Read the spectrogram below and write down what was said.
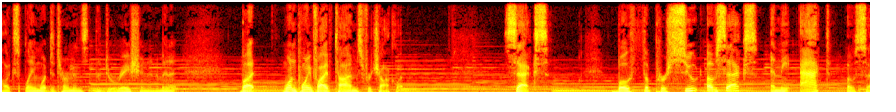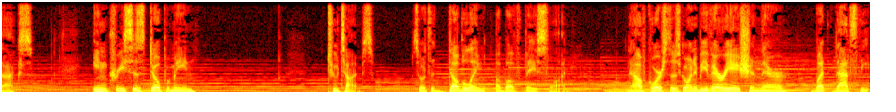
I'll explain what determines the duration in a minute. But 1.5 times for chocolate. Sex both the pursuit of sex and the act of sex increases dopamine two times. So it's a doubling above baseline. Now, of course, there's going to be variation there, but that's the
